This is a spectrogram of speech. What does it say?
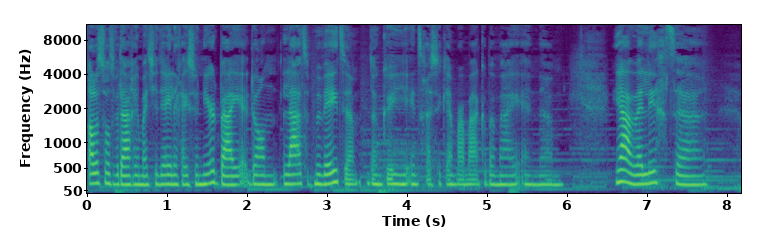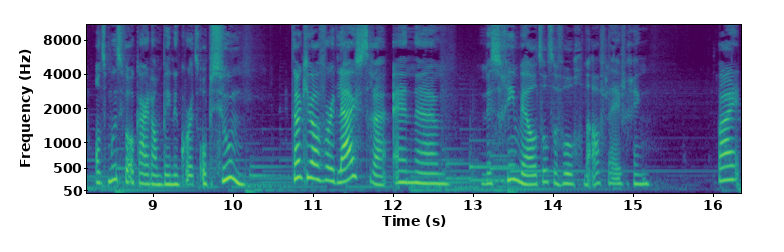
alles wat we daarin met je delen resoneert bij je, dan laat het me weten. Dan kun je je interesse kenbaar maken bij mij. En ehm, ja, wellicht uh, ontmoeten we elkaar dan binnenkort op Zoom. Dankjewel voor het luisteren en uh, misschien wel tot de volgende aflevering. Bye.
